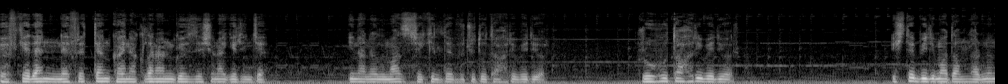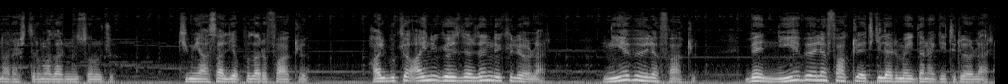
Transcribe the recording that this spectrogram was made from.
öfkeden, nefretten kaynaklanan gözyaşına gelince inanılmaz şekilde vücudu tahrip ediyor. Ruhu tahrip ediyor. İşte bilim adamlarının araştırmalarının sonucu. Kimyasal yapıları farklı. Halbuki aynı gözlerden dökülüyorlar. Niye böyle farklı? Ve niye böyle farklı etkiler meydana getiriyorlar?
